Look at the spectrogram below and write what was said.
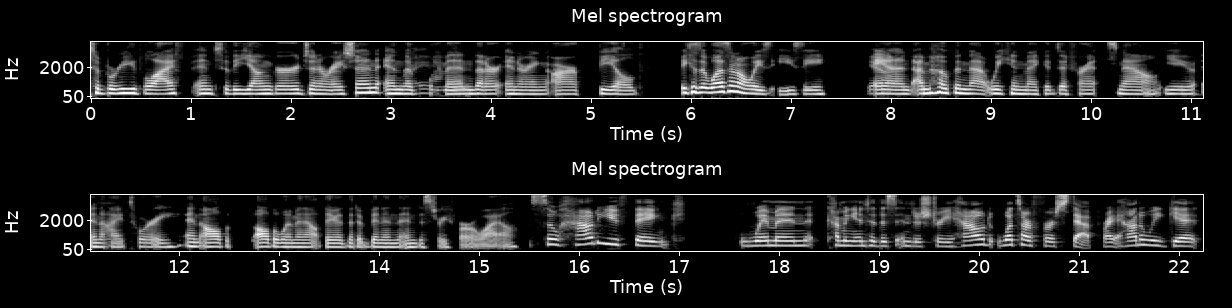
to breathe life into the younger generation and the right. women that are entering our field because it wasn't always easy. Yeah. And I'm hoping that we can make a difference now, you and I, Tori, and all the all the women out there that have been in the industry for a while. So how do you think women coming into this industry, how what's our first step, right? How do we get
